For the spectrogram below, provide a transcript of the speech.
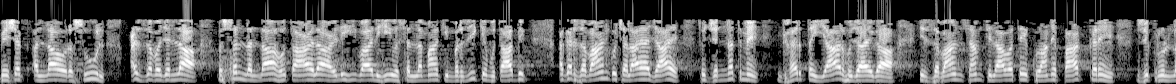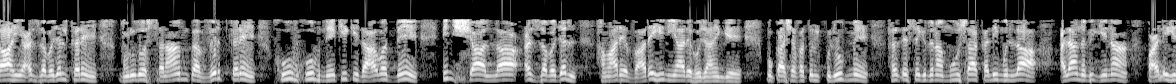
بے شک اللہ اور رسول عز و صلی اللہ تعالی علیہ وآلہ وسلم کی مرضی کے مطابق اگر زبان کو چلایا جائے تو جنت میں گھر تیار ہو جائے گا۔ اس زبان سے ہم تلاوت قرآن پاک کریں، ذکر اللہ عز و جل کریں، درود السلام کا ورد کریں، خوب خوب نیکی کی دعوت دیں۔ انشاءاللہ عز و جل ہمارے وارے ہی نیارے ہو جائیں گے۔ مکاشفت القلوب میں حضرت سیدنا موسا کلیم اللہ علا نبی گینا علیہ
